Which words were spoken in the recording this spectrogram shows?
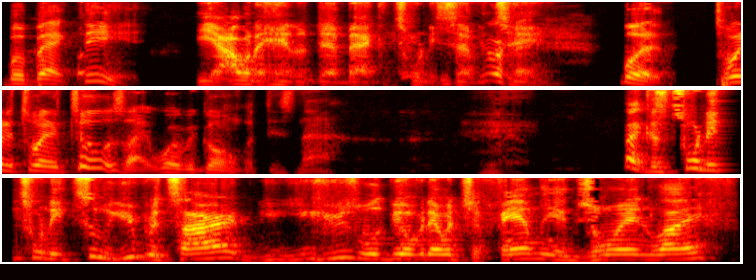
but back then, Yeah, I would have handled that back in 2017. but 2022 is like, where we going with this now? Like it's 2022. You retired. You, you supposed to be over there with your family enjoying life.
